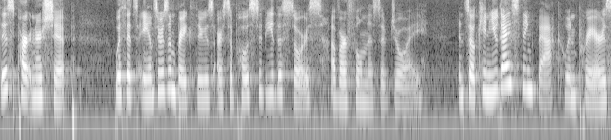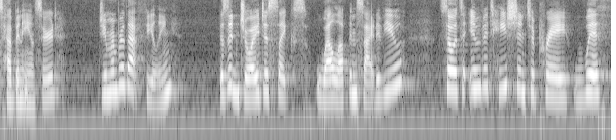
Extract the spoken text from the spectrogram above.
This partnership, with its answers and breakthroughs, are supposed to be the source of our fullness of joy. And so, can you guys think back when prayers have been answered? Do you remember that feeling? Doesn't joy just like well up inside of you? So it's an invitation to pray with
